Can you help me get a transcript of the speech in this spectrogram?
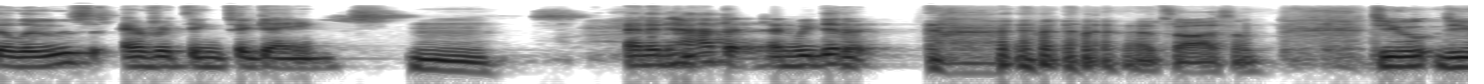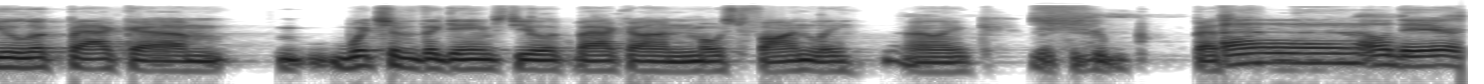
to lose, everything to gain, mm. and it happened, and we did it. That's awesome. Do you do you look back? Um, which of the games do you look back on most fondly? Uh, like best? Uh, oh dear,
